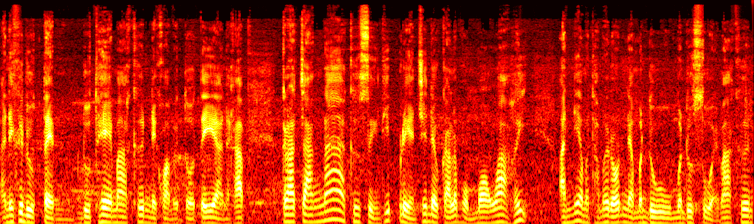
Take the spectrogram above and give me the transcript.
อันนี้คือดูเต็มดูเท่มากขึ้นในความเป็นตัวเตี้ยนะครับกระจังหน้าคือสิ่งที่เปลี่ยนเช่นเดียวกันแล้วผมมองว่าเฮ้ยอันเนี้ยมันทำให้รถเนี่ยมันดูมันดูสวยมากขึ้น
